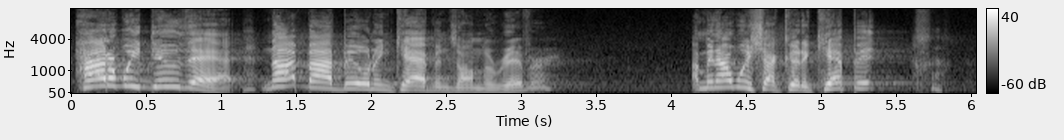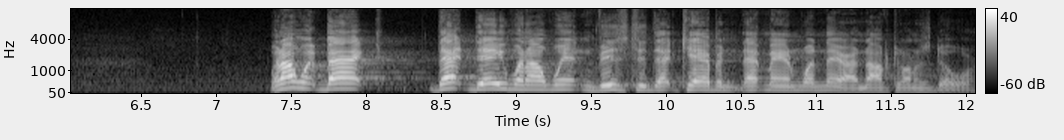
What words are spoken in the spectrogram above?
How do we do that? Not by building cabins on the river. I mean, I wish I could have kept it. When I went back that day when I went and visited that cabin, that man wasn't there. I knocked on his door.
